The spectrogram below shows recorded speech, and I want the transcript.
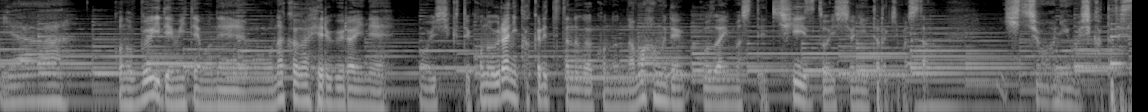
いやーこの部位で見てもねもうお腹が減るぐらいね美味しくてこの裏に隠れてたのがこの生ハムでございましてチーズと一緒にいただきました。非常に美味しかったです。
